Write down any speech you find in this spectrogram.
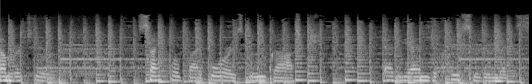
Number 2. Cycled by Boris the end, de Creuset mix.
